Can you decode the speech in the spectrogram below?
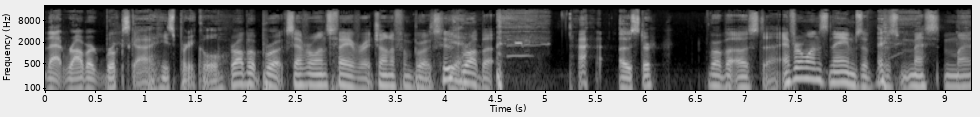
that Robert Brooks guy, he's pretty cool. Robert Brooks, everyone's favorite, Jonathan Brooks. Who's Yeah. Robert? Oster. Robert Oster. Everyone's names are just mess, my,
